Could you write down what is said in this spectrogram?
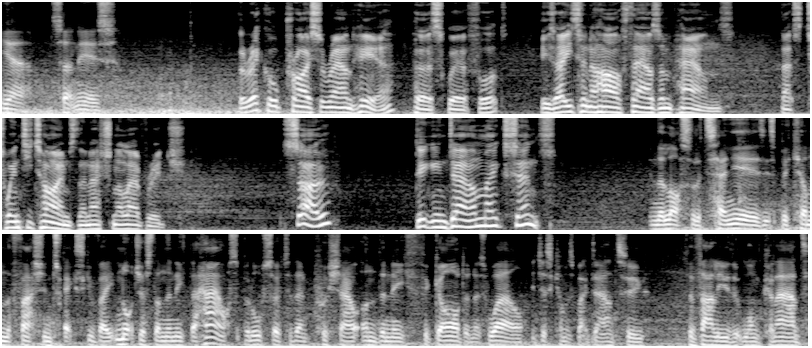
Yeah, certainly is. The record price around here, per square foot, is £8,500. That's 20 times the national average. So, digging down makes sense. In the last sort of 10 years, it's become the fashion to excavate not just underneath the house, but also to then push out underneath the garden as well. It just comes back down to the value that one can add,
